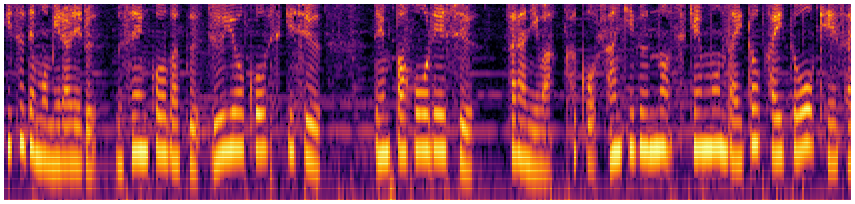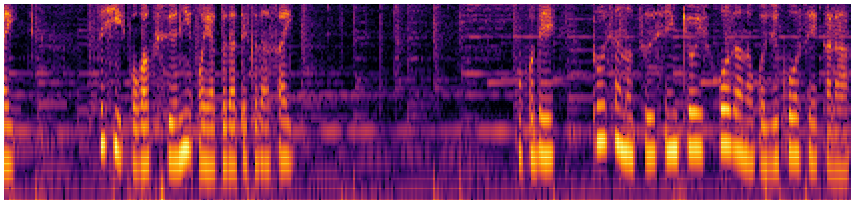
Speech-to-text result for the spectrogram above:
いつでも見られる無線工学重要公式集電波法令集さらには過去3期分の試験問題と回答を掲載。ぜひご学習にお役立てください。ここで当社の通信教育講座のご受講生から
